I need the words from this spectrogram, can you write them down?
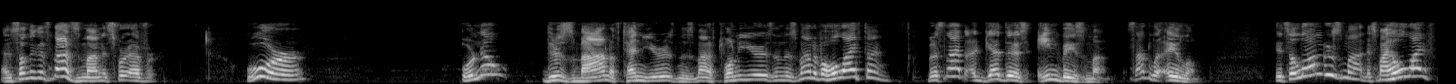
and something that's not zman is forever. Or or no, there's man of 10 years, and there's man of 20 years, and there's man of a whole lifetime. But it's not a get there's ein beis man. It's not le'elam. It's a longer man. It's my whole life.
